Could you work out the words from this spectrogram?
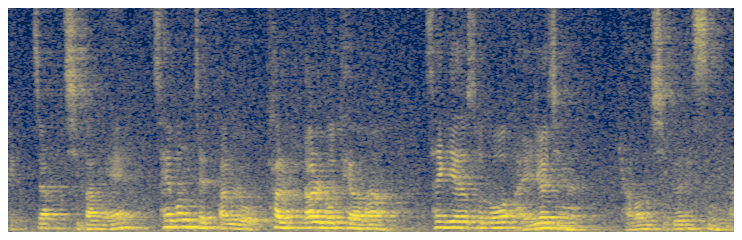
백작 지방의 세 번째 딸로, 딸, 딸로 태어나 세계에서도 알려지는 결혼식을 했습니다.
